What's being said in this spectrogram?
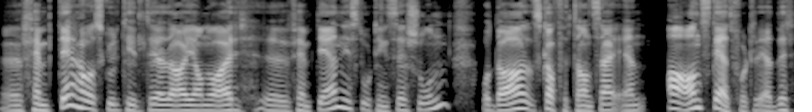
50, og skulle tiltre da i januar 51 i stortingssesjonen. Og da skaffet han seg en annen stedfortreder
